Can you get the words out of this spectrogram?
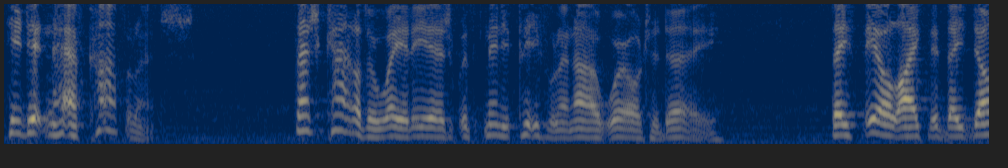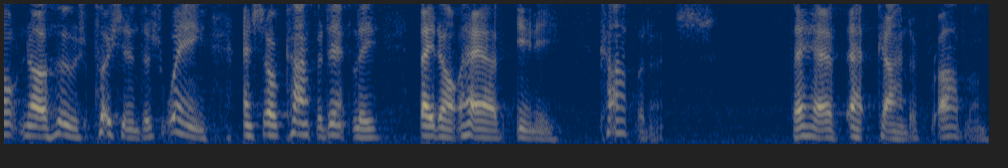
he didn't have confidence. That's kind of the way it is with many people in our world today. They feel like that they don't know who's pushing the swing, and so confidently they don't have any confidence. They have that kind of problem.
